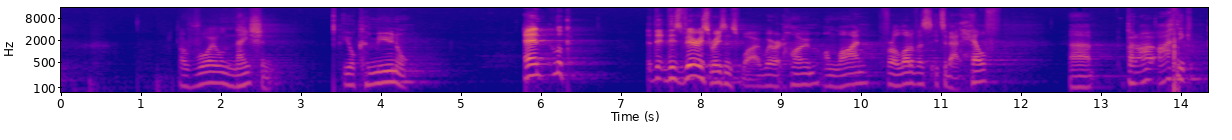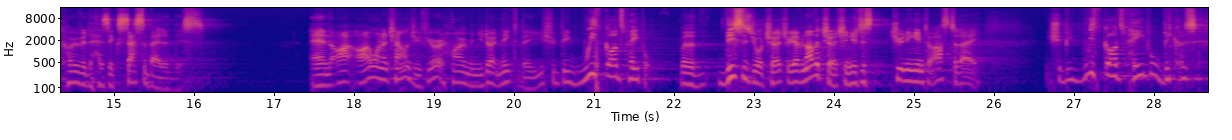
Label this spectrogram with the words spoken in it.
a royal nation. You're communal. And look, there's various reasons why we're at home online. For a lot of us, it's about health. Uh, but I, I think COVID has exacerbated this. And I, I want to challenge you if you're at home and you don't need to be, you should be with God's people. Whether this is your church or you have another church and you're just tuning in to us today, you should be with God's people because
